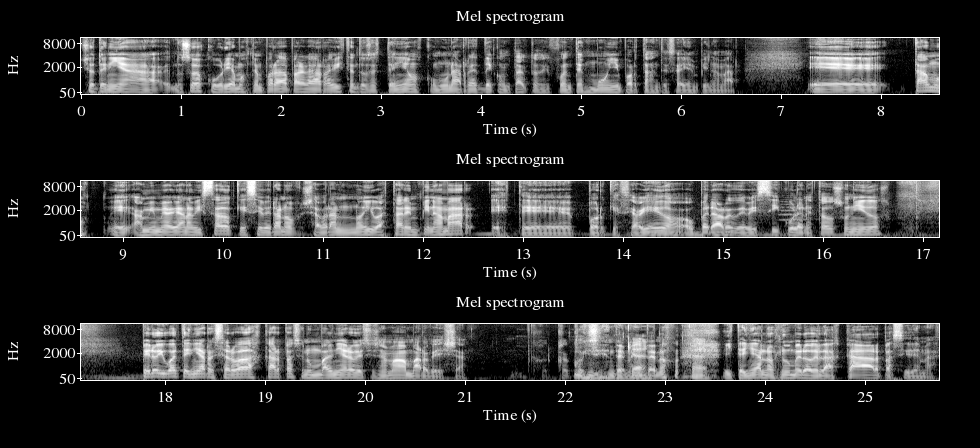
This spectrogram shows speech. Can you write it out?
yo tenía, nosotros cubríamos temporada para la revista, entonces teníamos como una red de contactos y fuentes muy importantes ahí en Pinamar. Eh, estábamos, eh, a mí me habían avisado que ese verano Chabran no iba a estar en Pinamar, este, porque se había ido a operar de vesícula en Estados Unidos, pero igual tenía reservadas carpas en un balneario que se llamaba Marbella, coincidentemente, ¿no? Y tenían los números de las carpas y demás.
